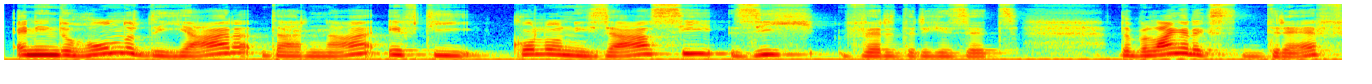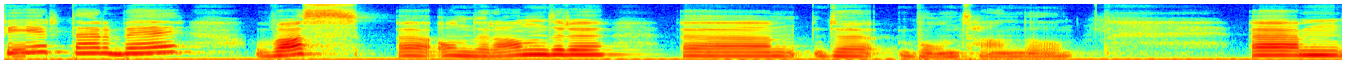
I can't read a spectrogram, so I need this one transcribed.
En in de honderden jaren daarna heeft die kolonisatie zich verder gezet. De belangrijkste drijfveer daarbij was uh, onder andere uh, de bondhandel. Ehm,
